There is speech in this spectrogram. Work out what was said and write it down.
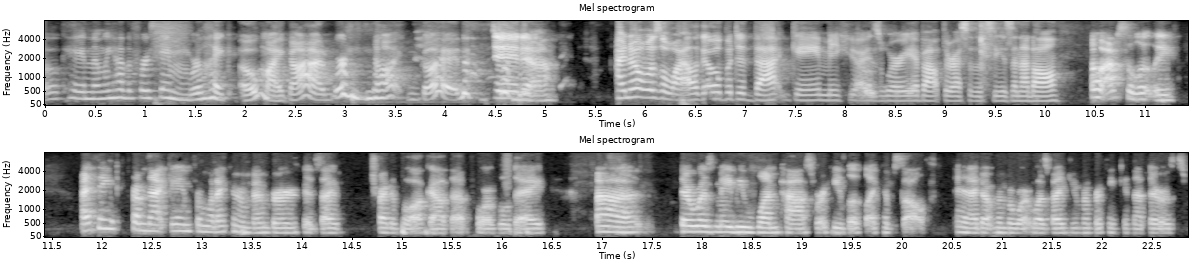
Okay. And then we had the first game and we're like, oh my God, we're not good. Did yeah. I know it was a while ago, but did that game make you guys worry about the rest of the season at all? Oh, absolutely. I think from that game, from what I can remember, because I've tried to block out that horrible day, uh, there was maybe one pass where he looked like himself. And I don't remember where it was, but I do remember thinking that there was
